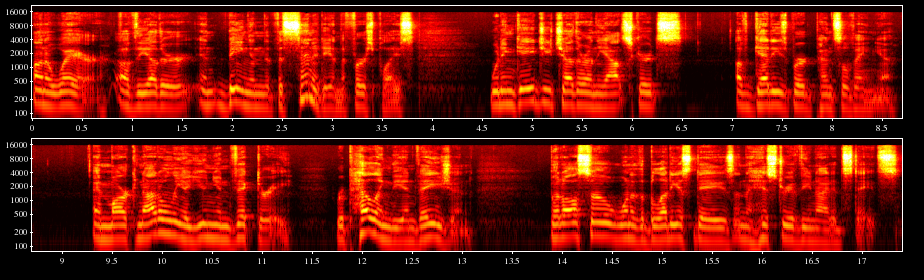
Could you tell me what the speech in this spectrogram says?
unaware of the other in, being in the vicinity in the first place, would engage each other on the outskirts of Gettysburg, Pennsylvania, and mark not only a Union victory, repelling the invasion, but also one of the bloodiest days in the history of the United States.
